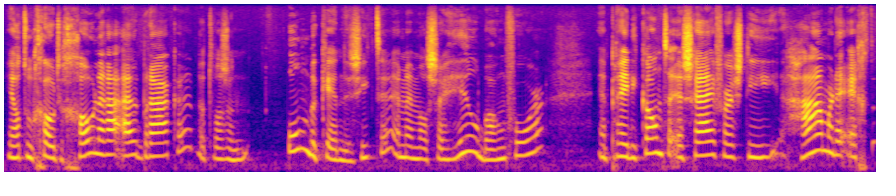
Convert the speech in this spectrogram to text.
Je had toen grote cholera-uitbraken. Dat was een onbekende ziekte en men was er heel bang voor. En predikanten en schrijvers die hamerden echt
